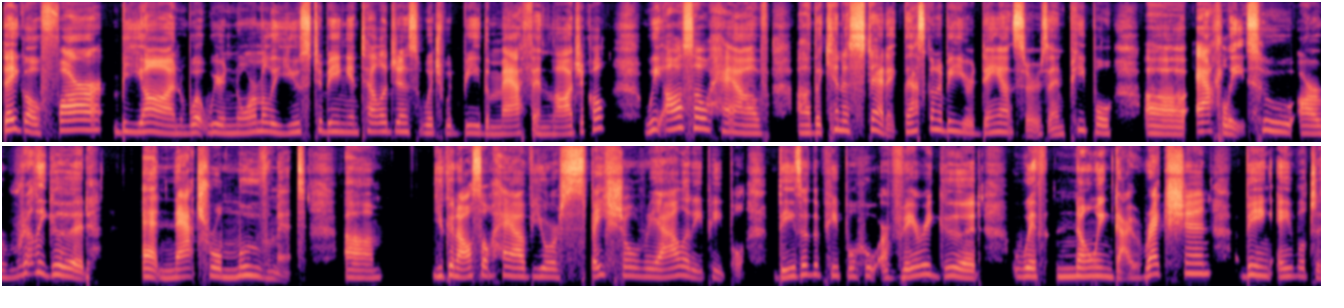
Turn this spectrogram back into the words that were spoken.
they go far beyond what we're normally used to being intelligence which would be the math and logical. We also have uh, the kinesthetic. That's going to be your dancers and people uh, athletes who are really good at natural movement. Um, you can also have your spatial reality people. These are the people who are very good with knowing direction, being able to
